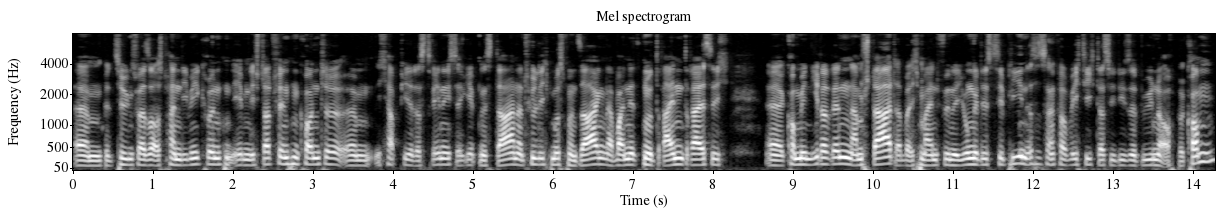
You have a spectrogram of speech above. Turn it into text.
ähm, beziehungsweise aus Pandemiegründen eben nicht stattfinden konnte. Ähm, ich habe hier das Trainingsergebnis da. Natürlich muss man sagen, da waren jetzt nur 33 äh, Kombiniererinnen am Start, aber ich meine, für eine junge Disziplin ist es einfach wichtig, dass sie diese Bühne auch bekommen.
